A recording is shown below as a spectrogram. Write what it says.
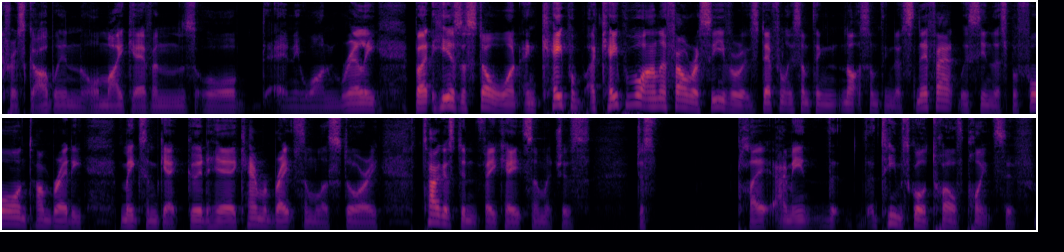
Chris Godwin or Mike Evans or anyone really, but he is a stalwart and capable. A capable NFL receiver is definitely something, not something to sniff at. We've seen this before, and Tom Brady makes him get good here. Cameron Brate, similar story. Targets didn't vacate so much as just play. I mean, the, the team scored 12 points. If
